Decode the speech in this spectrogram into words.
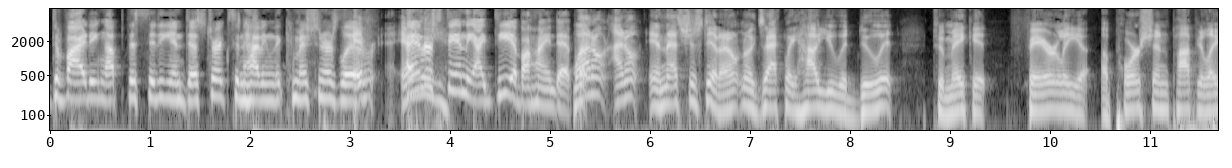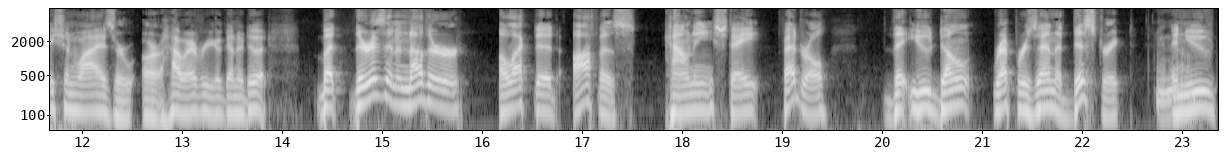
dividing up the city in districts and having the commissioners live? Every- I understand the idea behind it. Well, I don't, I don't, and that's just it. I don't know exactly how you would do it to make it fairly apportioned population wise or, or however you're going to do it. But there isn't another elected office, county, state, federal, that you don't represent a district and you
